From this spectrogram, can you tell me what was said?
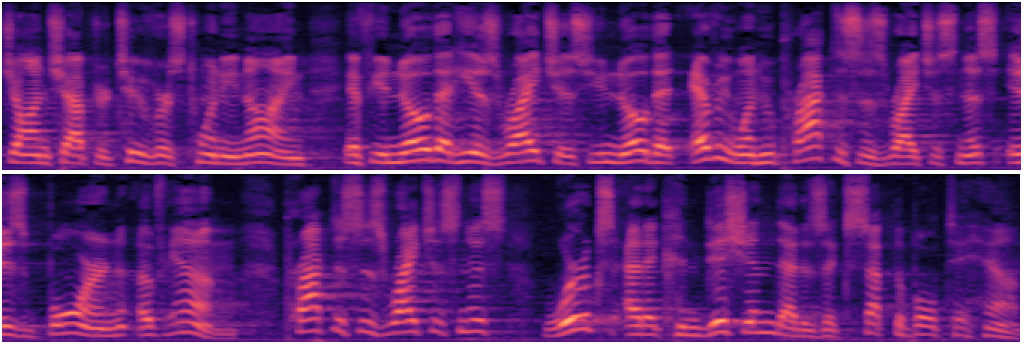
John chapter 2 verse 29, if you know that he is righteous, you know that everyone who practices righteousness is born of him. Practices righteousness, works at a condition that is acceptable to him.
